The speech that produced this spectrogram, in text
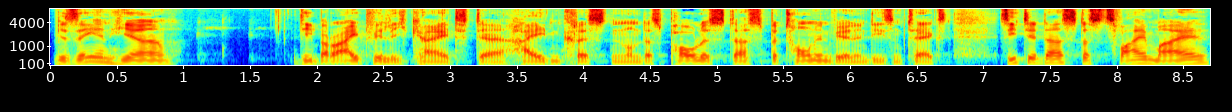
Wir sehen hier die Bereitwilligkeit der Heidenchristen und dass Paulus das betonen will in diesem Text. Seht ihr das, dass zweimal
